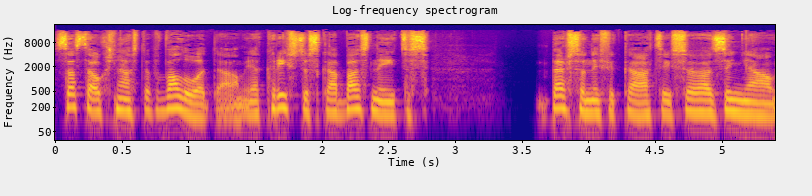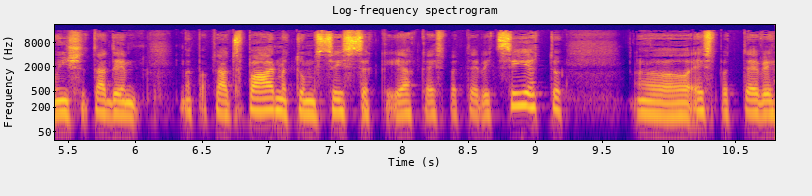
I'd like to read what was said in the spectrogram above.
sasaukšanās starp valodām, ja Kristus kā baznīcas personifikācija savā ziņā, viņš tādiem tādus pārmetumus izsaka, ja, ka es par tevi cietu, es par tevi,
